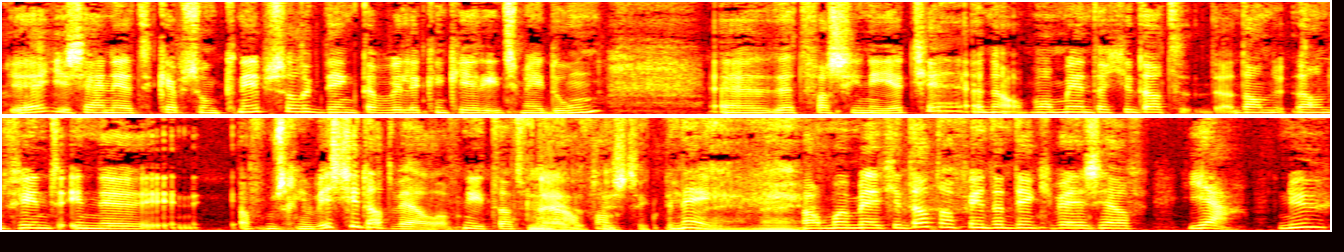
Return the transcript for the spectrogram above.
je, je, zei net, ik heb zo'n knipsel, ik denk daar wil ik een keer iets mee doen. Eh, dat fascineert je. En op het moment dat je dat dan, dan vindt in de... Of misschien wist je dat wel, of niet? Dat Nee, verhaal dat van, wist ik niet, Nee. nee, nee. Maar op het moment dat je dat dan vindt, dan denk je bij jezelf... Ja, nu,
